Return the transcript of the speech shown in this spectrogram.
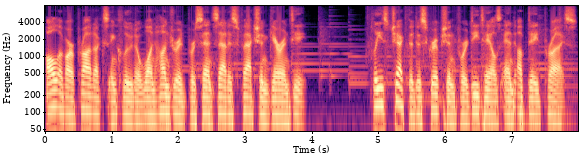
All of our products include a 100% satisfaction guarantee. Please check the description for details and update price.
